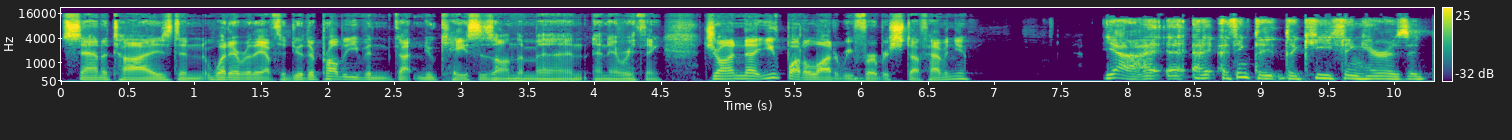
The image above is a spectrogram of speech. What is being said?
sanitized and whatever they have to do. They're probably even got new cases on them and, and everything. John, uh, you've bought a lot of refurbished stuff, haven't you? Yeah, I, I, I, think the, the key thing here is it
